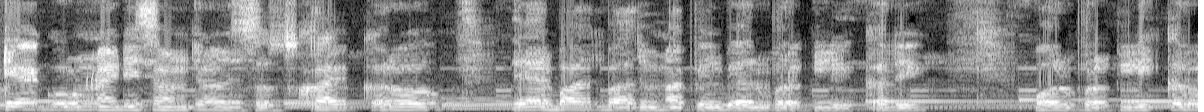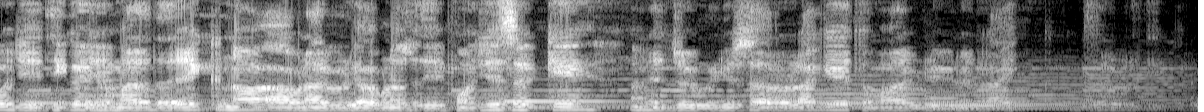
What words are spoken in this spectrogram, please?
ટેગ ગુરુ નાઇન્ટી સેવન ચેનલ સબસ્ક્રાઇબ કરો. ત્યારબાદ બાજુમાં આપેલ બેલ ઉપર ક્લિક કરી ઓલ ઉપર ક્લિક કરો, જેથી કરી અમારા દરેક નવા આવનાર વીડિયો આપણા સુધી પહોંચી શકે. અને જો વીડિયો સારો લાગે તો અમારા વિડીયોને લાઈક જરૂરથી કરો.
